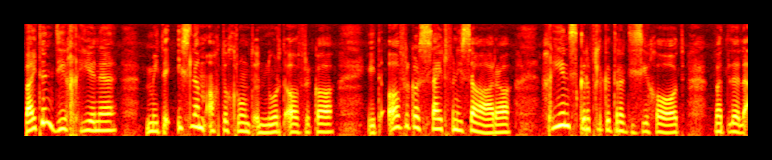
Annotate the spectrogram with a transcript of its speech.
Buiten diegene met die islam achtergrond in Noord-Afrika het Afrika syd van die Sahara geen skriftelike traditie gehad wat hulle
